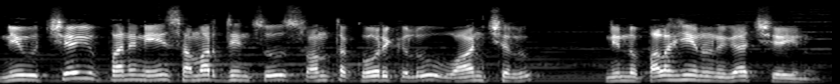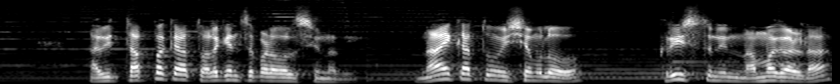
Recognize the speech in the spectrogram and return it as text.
నీవు చేయు పనిని సమర్థించు స్వంత కోరికలు వాంఛలు నిన్ను బలహీనునిగా చేయును. అవి తప్పక తొలగించబడవలసి ఉన్నది. నాయకత్వం విషయంలో క్రీస్తు నిన్ను నమ్మగలడా?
